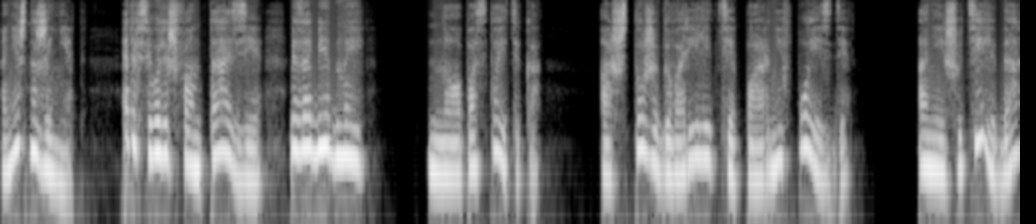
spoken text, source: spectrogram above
Конечно же нет. Это всего лишь фантазия, безобидный... Но постойте-ка, а что же говорили те парни в поезде? Они шутили, да?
